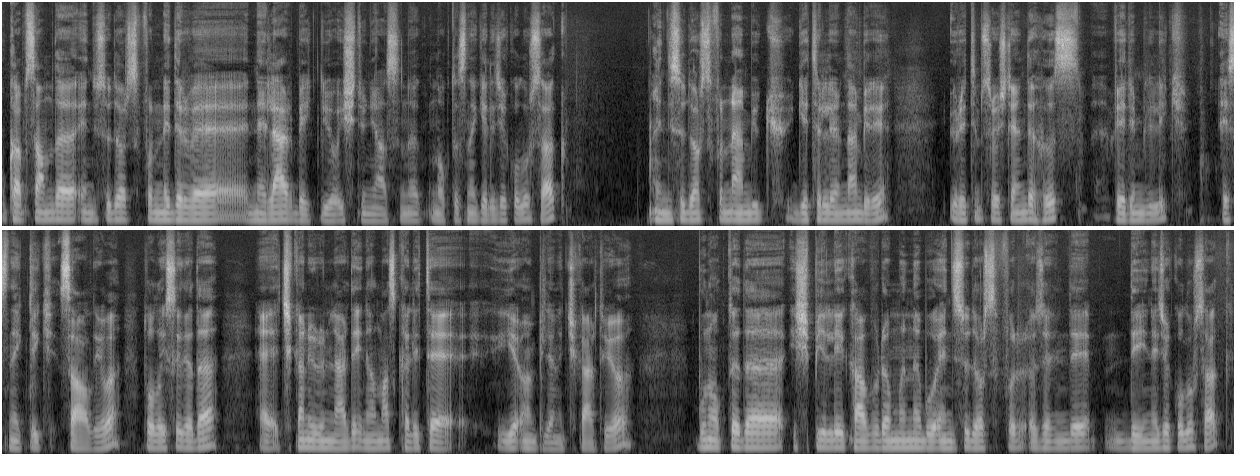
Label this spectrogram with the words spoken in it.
Bu kapsamda Endüstri 4.0 nedir ve neler bekliyor iş dünyasını noktasına gelecek olursak Endüstri 4.0'ın en büyük getirilerinden biri üretim süreçlerinde hız, verimlilik, esneklik sağlıyor. Dolayısıyla da e, çıkan ürünlerde inanılmaz kaliteyi ön plana çıkartıyor. Bu noktada işbirliği kavramını bu Endüstri 4.0 özelinde değinecek olursak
